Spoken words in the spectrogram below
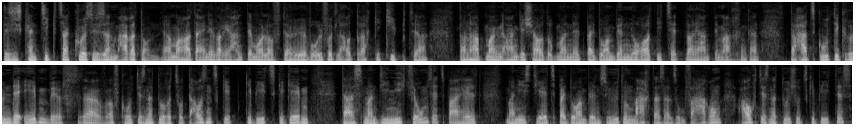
das ist kein Zickzackkurs, das ist ein Marathon. Ja, man hat eine Variante mal auf der Höhe Wolfurt-Lautrach gekippt. Ja. Dann hat man angeschaut, ob man nicht bei Dornbirn Nord die Z-Variante machen kann. Da hat es gute Gründe eben aufgrund des Natura 2000 Gebiets gegeben, dass man die nicht für umsetzbar hält. Man ist jetzt bei Dornbirn Süd und macht das als Umfahrung auch des Naturschutzgebietes.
